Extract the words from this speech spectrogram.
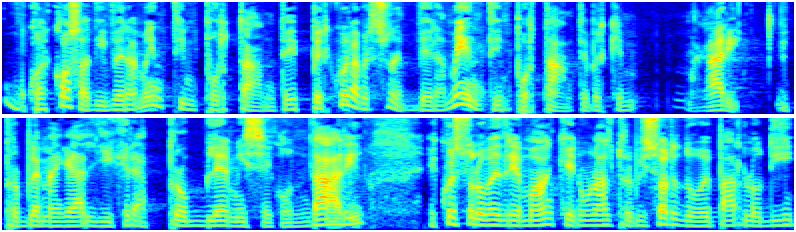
un qualcosa di veramente importante e per quella persona è veramente importante perché magari il problema che ha gli crea problemi secondari e questo lo vedremo anche in un altro episodio dove parlo di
